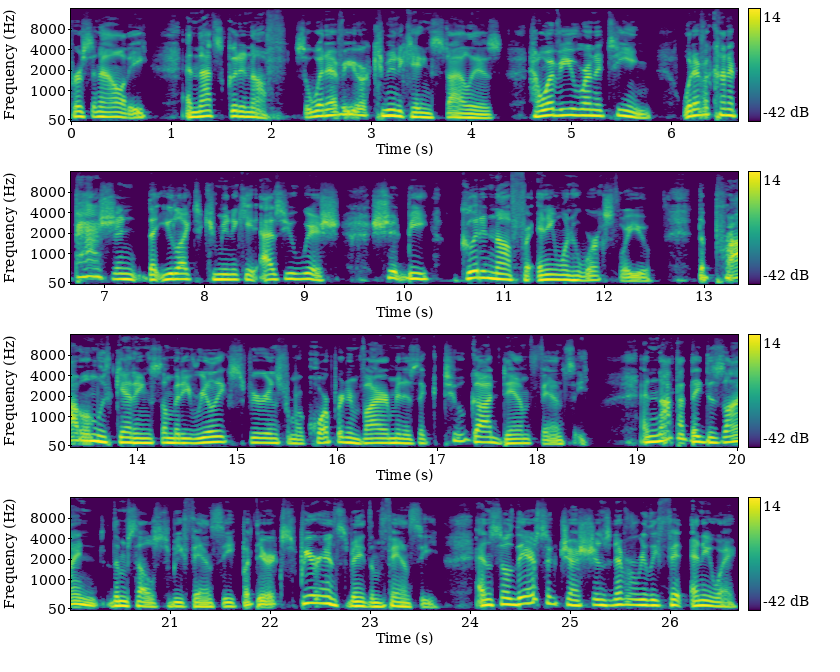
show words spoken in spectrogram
personality, and that's good enough. So, whatever your communicating style is, however you run a team, whatever kind of passion that you like to communicate as you wish, should be good enough for anyone who works for you. The problem with getting somebody really experienced from a corporate environment is they're too goddamn fancy. And not that they designed themselves to be fancy, but their experience made them fancy. And so their suggestions never really fit anyway.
